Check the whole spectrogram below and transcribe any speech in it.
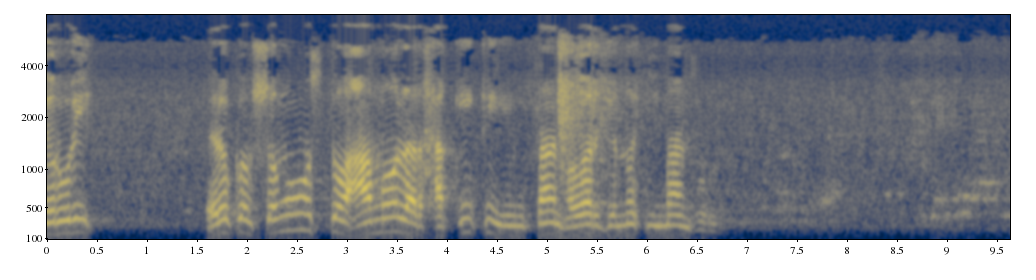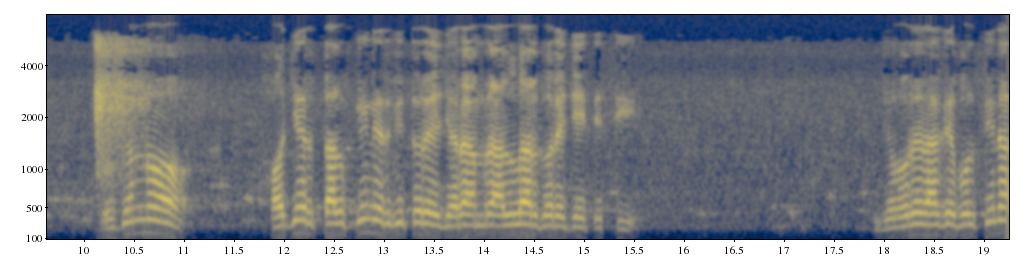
জরুরি, এরকম সমস্ত আমল আর হাকিকি ইনসান হওয়ার জন্য ইমান জরুরি। এই জন্য হজের তালকিনের ভিতরে যারা আমরা আল্লাহর ঘরে যেতেছি জোহরের আগে বলছি না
